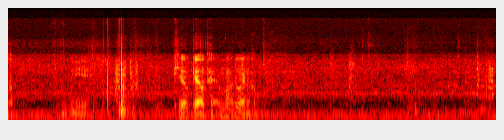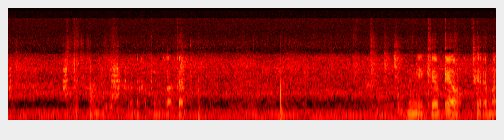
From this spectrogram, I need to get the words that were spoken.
ครับ มีเขี้ยวแก้วแถมมาด้วยนะครับผมนะครับผมก็จับนี่มีเขี้ยวแก้วแถมมา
